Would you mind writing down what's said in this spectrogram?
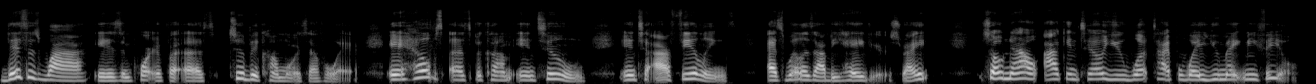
This is why it is important for us to become more self aware. It helps us become in tune into our feelings as well as our behaviors, right? So now I can tell you what type of way you make me feel.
